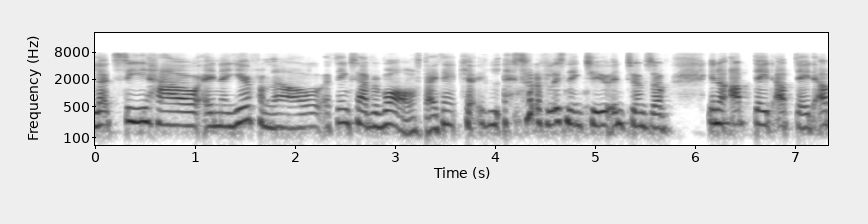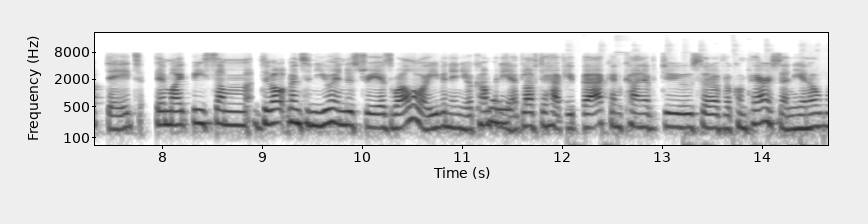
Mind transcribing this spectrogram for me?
Let's see how in a year from now uh, things have evolved. I think uh, sort of listening to you in terms of, you know, update, update, update. There might be some developments in your industry as well, or even in your company. Mm. I'd love to have you back and kind of do sort of a comparison. You know,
